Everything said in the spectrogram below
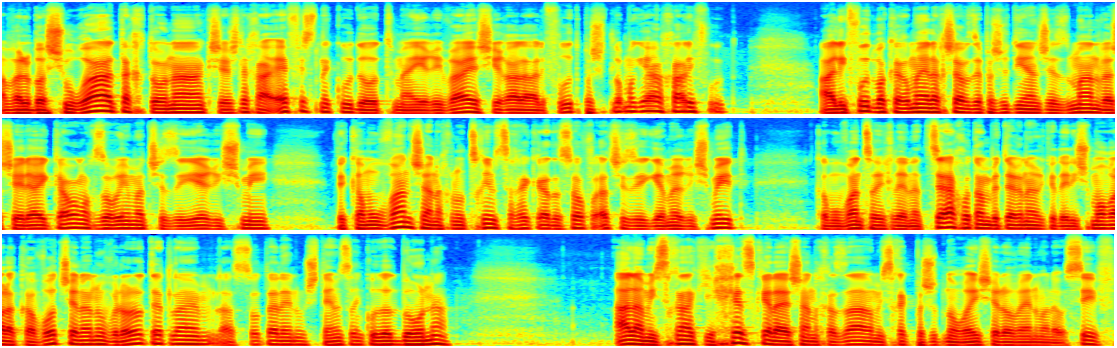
אבל בשורה התחתונה, כשיש לך אפס נקודות מהיריבה הישירה לאליפות, פשוט לא מגיעה לך אליפות. האליפות בכרמל עכשיו זה פשוט עניין של זמן, והשאלה היא כמה מחזורים עד שזה יהיה רשמי, וכמובן שאנחנו צריכים לשחק עד הסוף עד שזה ייגמר רשמית. כמובן צריך לנצח אותם בטרנר כדי לשמור על הכבוד שלנו ולא לתת להם לעשות עלינו 12 נקודות בעונה. על המשחק, יחזקאל הישן חזר, משחק פשוט נוראי שלו ואין מה להוסיף.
